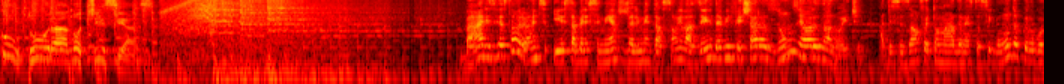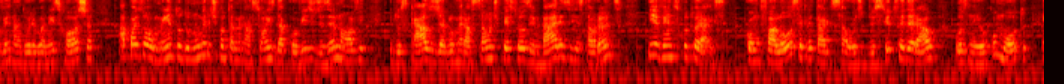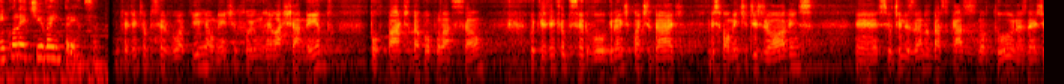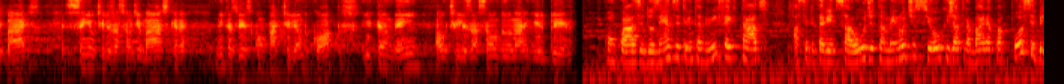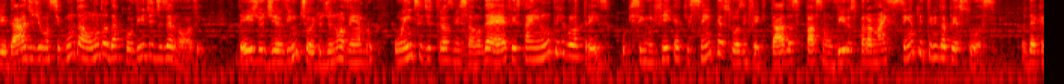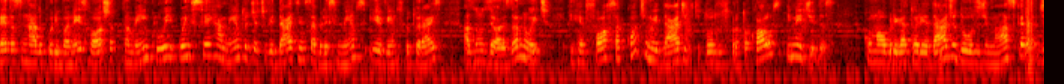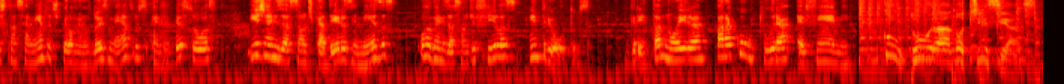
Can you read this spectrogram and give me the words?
Cultura Notícias. Bares, restaurantes e estabelecimentos de alimentação e lazer devem fechar às 11 horas da noite. A decisão foi tomada nesta segunda pelo governador Ibanez Rocha após o aumento do número de contaminações da Covid-19 e dos casos de aglomeração de pessoas em bares, restaurantes e eventos culturais. Como falou o secretário de Saúde do Distrito Federal, Osnei Okumoto, em coletiva à imprensa. O que a gente observou aqui realmente foi um relaxamento por parte da população porque a gente observou grande quantidade, principalmente de jovens, é, se utilizando das casas noturnas, né, de bares, sem a utilização de máscara, muitas vezes compartilhando copos e também a utilização do narguilé. Com quase 230 mil infectados, a Secretaria de Saúde também noticiou que já trabalha com a possibilidade de uma segunda onda da Covid-19. Desde o dia 28 de novembro, o índice de transmissão no DF está em 1,3, o que significa que 100 pessoas infectadas passam o vírus para mais 130 pessoas. O decreto assinado por Ibanez Rocha também inclui o encerramento de atividades em estabelecimentos e eventos culturais às 11 horas da noite e reforça a continuidade de todos os protocolos e medidas, como a obrigatoriedade do uso de máscara, distanciamento de pelo menos 2 metros entre pessoas, higienização de cadeiras e mesas, organização de filas, entre outros. Greta Noira para a Cultura FM. Cultura Notícias.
